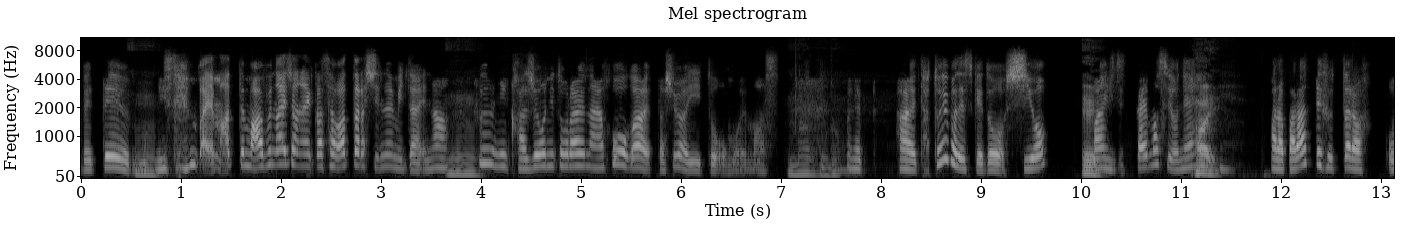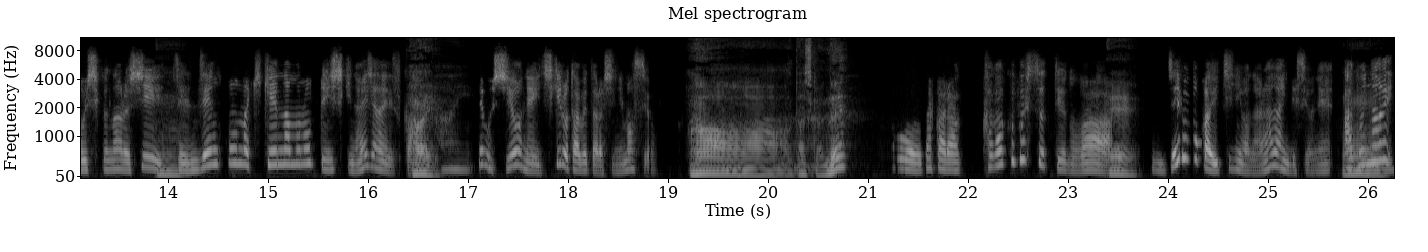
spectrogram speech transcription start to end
べて、うんもう2000倍もあっても危ないじゃないか、触ったら死ぬみたいなうん風に過剰に捉えない方が私はいいと思います。なるほど。ねはい。例えばですけど、塩、ええ毎日使いますよね。はい。パラパラって振ったら美味しくなるし、うん全然こんな危険なものって意識ないじゃないですか。はい。はい。でも塩ね、1キロ食べたら死にますよ。ああ、確かにね。そうだから、化学物質っていうのは、えゼロか1にはならないんですよね。うん危ない、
